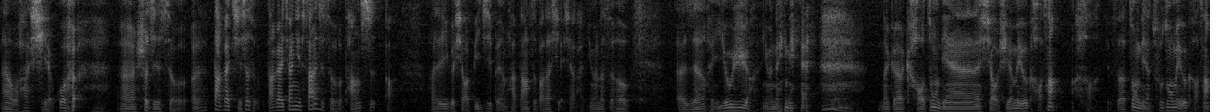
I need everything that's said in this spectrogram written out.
啊，我还写过，呃，十几首，呃，大概几十首，大概将近三十首唐诗啊，还是一个小笔记本，哈，当时把它写下来。因为那时候，呃，人很忧郁啊，因为那一年 那个考重点小学没有考上，好，就是重点初中没有考上，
